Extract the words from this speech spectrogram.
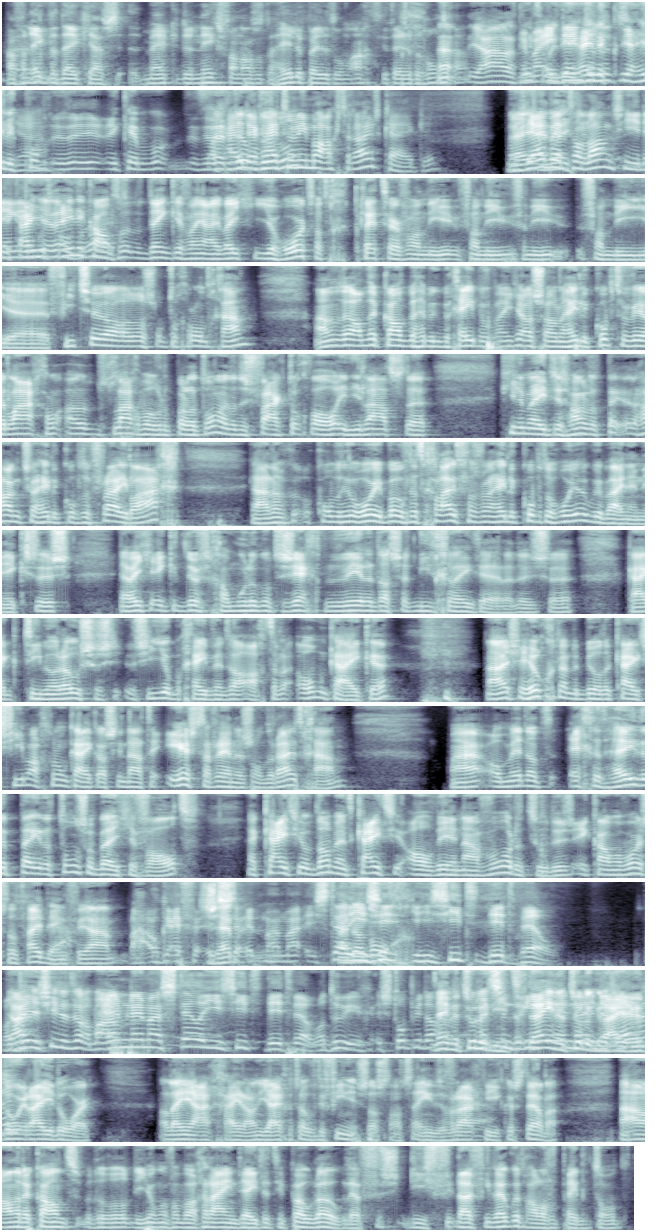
maar van ik dat denk, ja, merk je er niks van als het hele peloton achter je tegen de grond nou, gaat? Ja, dat ja, maar ik die denk hele, dat het, die hele ja. ik heb, maar ga je, daar ga je toch niet meer achteruit kijken? Nee, jij en bent al langs en je denkt... Aan de ene kant denk je van, ja, weet je, je hoort dat gekletter van die, van die, van die, van die eh, fietsen wel als ze op de grond gaan. Aan de andere kant heb ik begrepen, weet je, als zo'n helikopter weer laag, laag boven de peloton, en dat is vaak toch wel in die laatste kilometers hangt, dat- hangt zo'n helikopter vrij laag. Ja, dan komt, hoor je boven het geluid van zo'n helikopter hoor je ook weer bijna niks. Dus ja, weet je, ik durf het gewoon moeilijk om te zeggen beweren dat ze het niet geweten hebben. Dus eh, kijk, Timo Roos zie je op een gegeven moment wel achterom kijken. Nou, als je heel goed naar de beelden kijkt, zie je hem achterom kijken als inderdaad de eerste renners onderuit gaan. Maar op het moment dat echt het hele peloton zo'n beetje valt, dan kijkt hij op dat moment kijkt hij alweer naar voren toe. Dus ik kan me voorstellen dat hij denkt van ja, Maar ook even... Stel- hebben- maar, maar stel, je, ziet, je ziet dit wel. Wat ja je ziet het wel, maar... Nee, maar stel je ziet dit wel. Wat doe je? Stop je dan Nee, natuurlijk niet. Nee, natuurlijk rij je, door, rij je door. Alleen ja, ga je dan juichend over de finish? Dat is dan de enige vraag Ja. die je kan stellen. Maar aan de andere kant, bedoel, die jongen van Bahrein deed het in Polo ook. Daar, die, daar viel ook het halve peloton.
